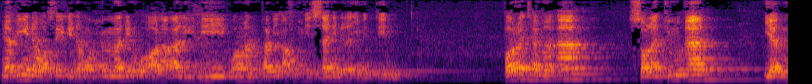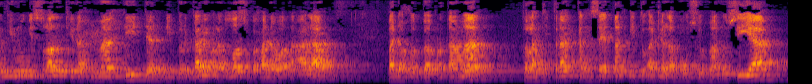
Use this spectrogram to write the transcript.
Nabiina wa sayyidina Muhammadin wa ala alihi wa man tabi'ahum bisanin ila yaumiddin. Para jamaah salat Jumat yang mungkin-mungkin selalu dirahmati dan diberkahi oleh Allah Subhanahu wa taala. Pada khutbah pertama telah diterangkan setan itu adalah musuh manusia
